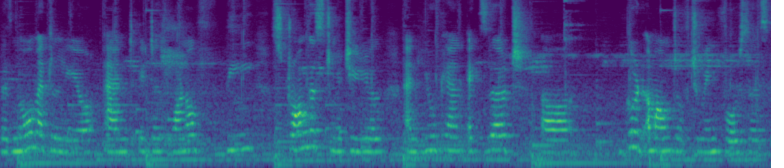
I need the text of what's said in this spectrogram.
there's no metal layer and it is one of the strongest material and you can exert a good amount of chewing forces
